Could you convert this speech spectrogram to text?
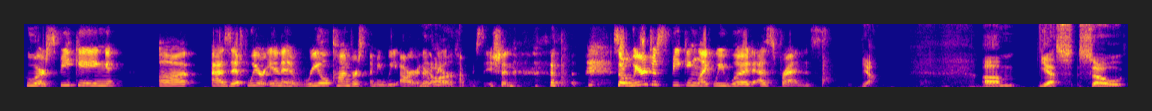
who are speaking uh, as if we are in a real converse. I mean, we are in We a are. real conversation. so we're just speaking like we would as friends. Yeah. Um, yes. So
